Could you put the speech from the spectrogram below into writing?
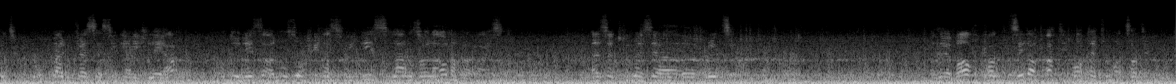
14 Minuten, weil du fährst das Ding ja nicht leer. Und du lädst auch nur so viel, dass du die nächste Ladesäule auch noch erreichst. Alles darüber ist ja äh, Blödsinn. Also er braucht von 10 auf 80 braucht er 25 Minuten.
